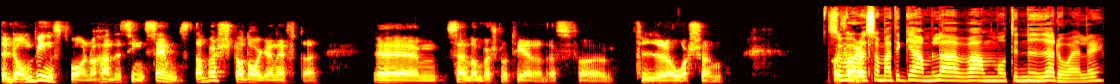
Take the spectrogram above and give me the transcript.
Där de vinstvarnade och hade sin sämsta börsdag dagen efter sen de börsnoterades för fyra år sedan. Så var det som att det gamla vann mot det nya då eller?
